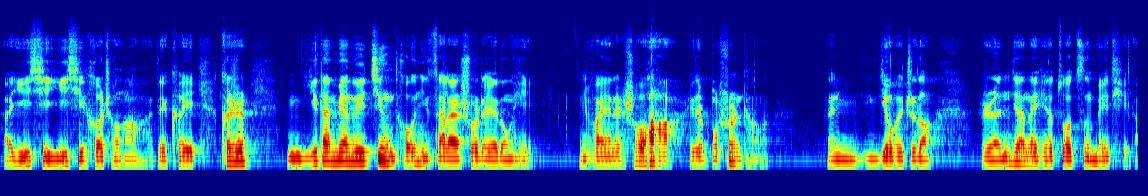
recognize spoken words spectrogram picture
啊一气一气呵成啊，对，可以。可是你一旦面对镜头，你再来说这些东西，你发现这说话有点不顺畅了。嗯，你就会知道，人家那些做自媒体的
